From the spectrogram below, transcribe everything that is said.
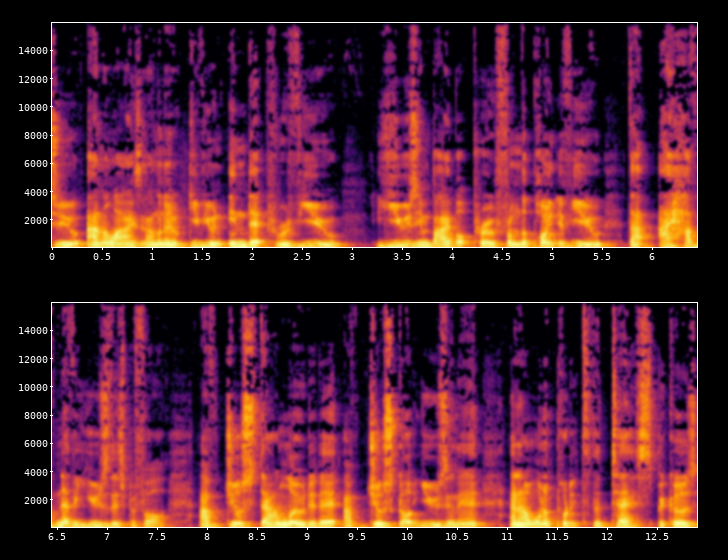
to analyze and I'm going to give you an in depth review using Buybot Pro from the point of view that I have never used this before. I've just downloaded it, I've just got using it, and I want to put it to the test because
